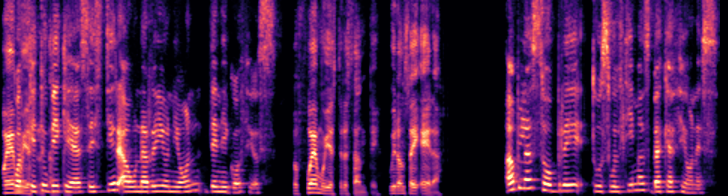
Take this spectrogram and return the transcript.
Fue muy porque tuve estresante. que asistir a una reunión de negocios. Fue muy estresante. We don't say era. Habla sobre tus últimas vacaciones.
